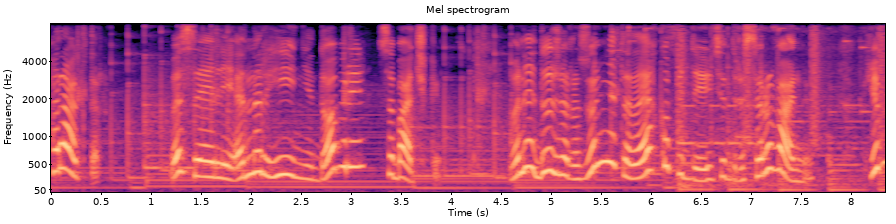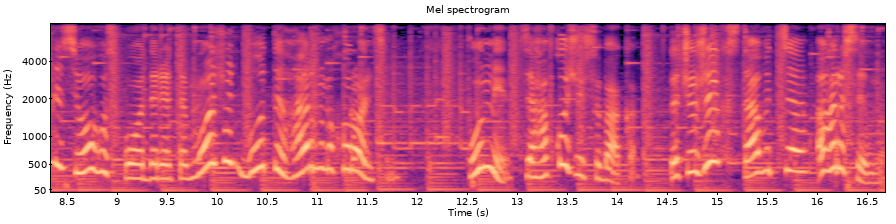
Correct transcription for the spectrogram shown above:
Характер веселі, енергійні, добрі собачки. Вони дуже розумні та легко піддаються дресируванню. Люблять свого господаря та можуть бути гарним охоронцем. Пумі це гавкучий собака. До чужих ставиться агресивно.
